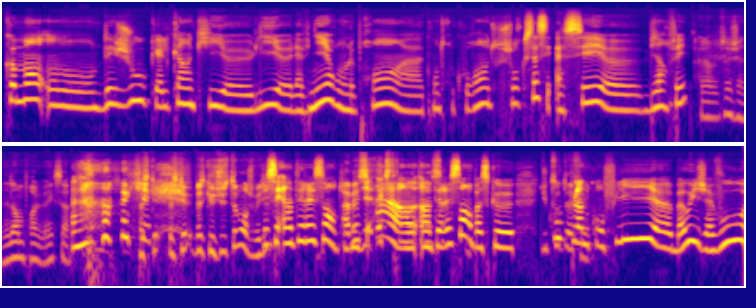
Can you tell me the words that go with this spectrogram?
Comment on déjoue quelqu'un qui euh, lit euh, l'avenir, on le prend à contre-courant, je trouve que ça, c'est assez euh, bien fait. Alors, ça, j'ai un énorme problème avec ça. Parce, que, parce, que, parce que justement, je me dis. C'est intéressant. Tu Ah me dis, c'est ah, intéressant. parce que du coup, plein fait. de conflits. bah oui, j'avoue.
